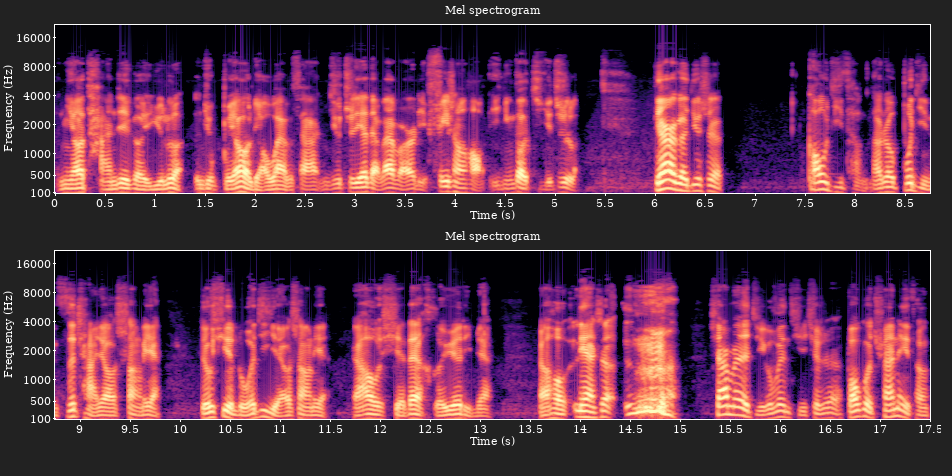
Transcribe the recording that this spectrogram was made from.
你要谈这个娱乐，那就不要聊 Web 三，你就直接在 Web 二里非常好，已经到极致了。第二个就是。高级层，他说不仅资产要上链，游戏逻辑也要上链，然后写在合约里面，然后链上 下面的几个问题，其实包括圈内层，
